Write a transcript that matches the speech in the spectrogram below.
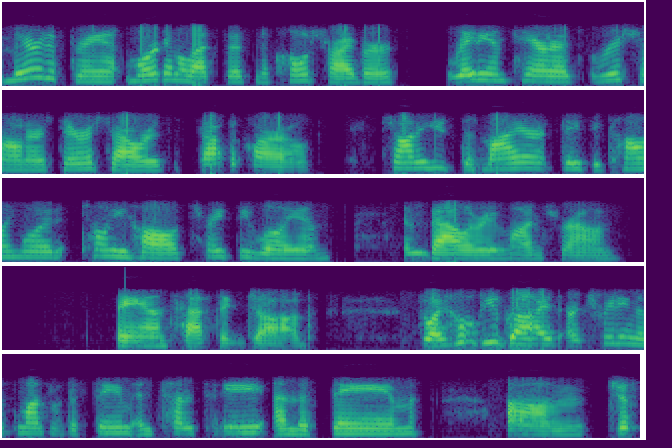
Meredith Grant, Morgan Alexis, Nicole Schreiber, Radiance Harris, Ruth Schroner, Sarah Showers, Scott Picaro, Shauna Houston Meyer, Stacey Collingwood, Tony Hall, Tracy Williams, and Valerie Montrone. Fantastic job. So I hope you guys are treating this month with the same intensity and the same um, just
